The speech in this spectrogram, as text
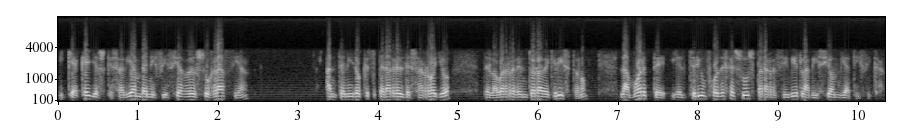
y que aquellos que se habían beneficiado de su gracia han tenido que esperar el desarrollo de la obra redentora de Cristo, la muerte y el triunfo de Jesús para recibir la visión beatífica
